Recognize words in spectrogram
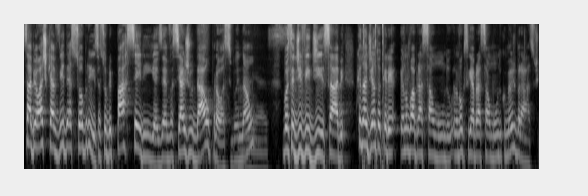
Sabe, eu acho que a vida é sobre isso, é sobre parcerias, é você ajudar o próximo e não yes. você dividir, sabe? Porque não adianta eu querer, eu não vou abraçar o mundo, eu não vou conseguir abraçar o mundo com meus braços.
